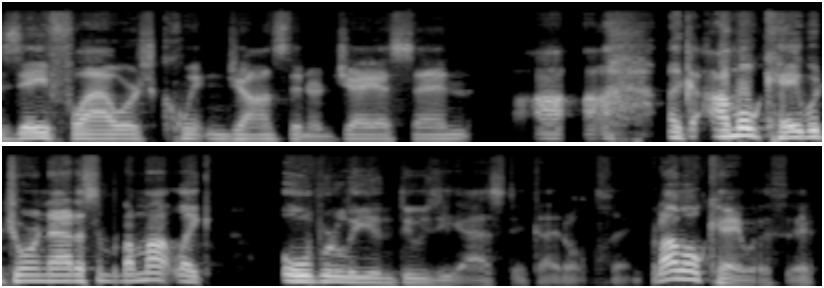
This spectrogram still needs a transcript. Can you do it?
Zay Flowers, Quentin Johnston, or JSN, I, I, like I'm okay with Jordan Addison, but I'm not like overly enthusiastic. I don't think, but I'm okay with it.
